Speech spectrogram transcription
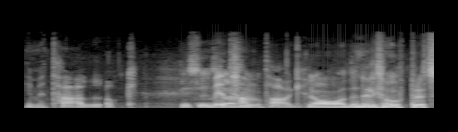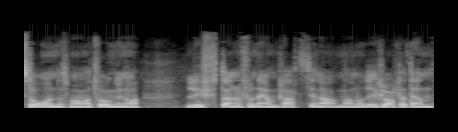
i metall och Precis, med ett handtag. Ja, den är liksom upprättstående så man var tvungen att lyfta den från en plats till en annan och det är klart att den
